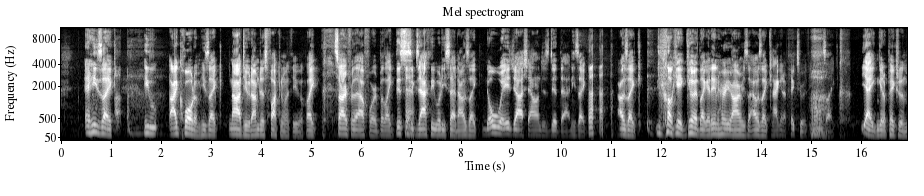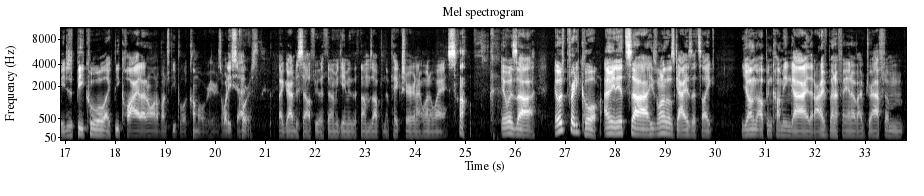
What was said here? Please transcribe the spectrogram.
And he's like, uh, he. I quote him. He's like, "Nah, dude, I'm just fucking with you." Like, sorry for the F word, but like this is exactly what he said. And I was like, "No way, Josh Allen just did that." And he's like, I was like, "Okay, good." Like I didn't hurt your arm. He's like, I was like, "Can I get a picture with you?" He was like, "Yeah, you can get a picture with me. Just be cool. Like be quiet. I don't want a bunch of people to come over here." Is what he said. of course. I grabbed a selfie with him. He gave me the thumbs up in the picture, and I went away. So it was uh, it was pretty cool. I mean, it's uh, he's one of those guys that's like young up and coming guy that I've been a fan of. I've drafted him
